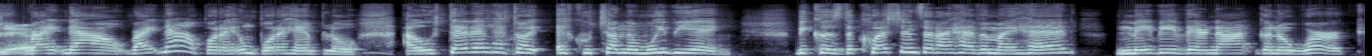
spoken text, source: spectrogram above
Yeah. Right now, right now, por, ej- por ejemplo, a ustedes les estoy escuchando muy bien because the questions that I have in my head maybe they're not going to work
